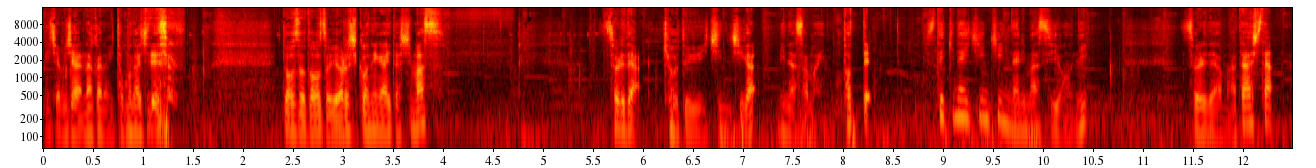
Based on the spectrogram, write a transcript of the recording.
めちゃめちゃ仲のいい友達です。どうぞどうぞよろしくお願いいたします。それでは今日という一日が皆様にとって素敵な一日になりますように。それではまた明日。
